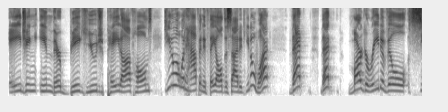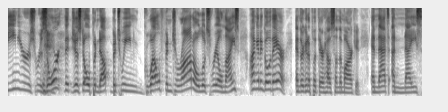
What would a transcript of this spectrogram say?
aging in their big, huge paid off homes, do you know what would happen if they all decided, you know what? That, that, Margaritaville Seniors Resort that just opened up between Guelph and Toronto looks real nice. I'm going to go there. And they're going to put their house on the market. And that's a nice,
